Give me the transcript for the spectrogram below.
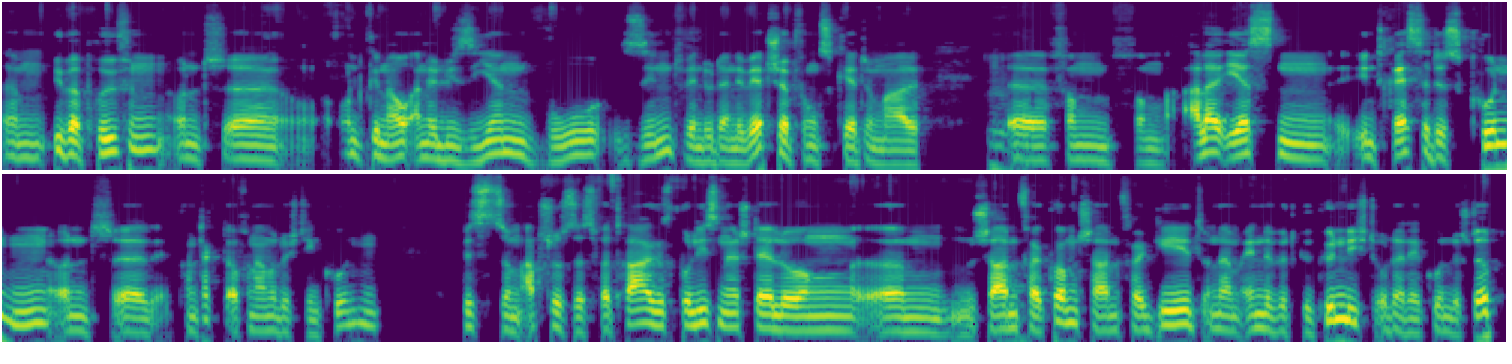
ähm, überprüfen und, äh, und genau analysieren, wo sind, wenn du deine Wertschöpfungskette mal mhm. äh, vom, vom allerersten Interesse des Kunden und äh, Kontaktaufnahme durch den Kunden bis zum Abschluss des Vertrages, Policenerstellung, ähm, Schadenfall kommt, Schadenfall geht und am Ende wird gekündigt oder der Kunde stirbt.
